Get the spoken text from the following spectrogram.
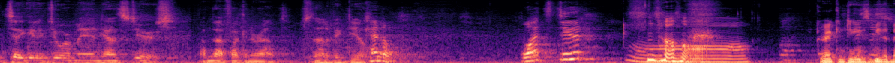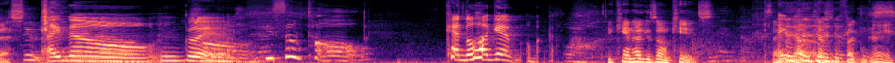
Until you get a doorman downstairs. I'm not fucking around. It's not a big deal. Kendall. What, dude? No. Greg continues to be the best. I know. Good. Oh, he's so tall. Kendall, hug him. Oh my god. He can't hug his own kids. It's not I know. because fucking Greg.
